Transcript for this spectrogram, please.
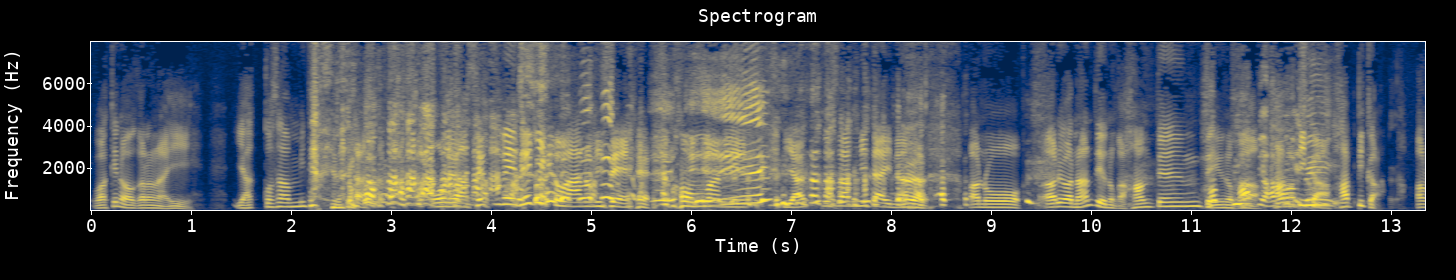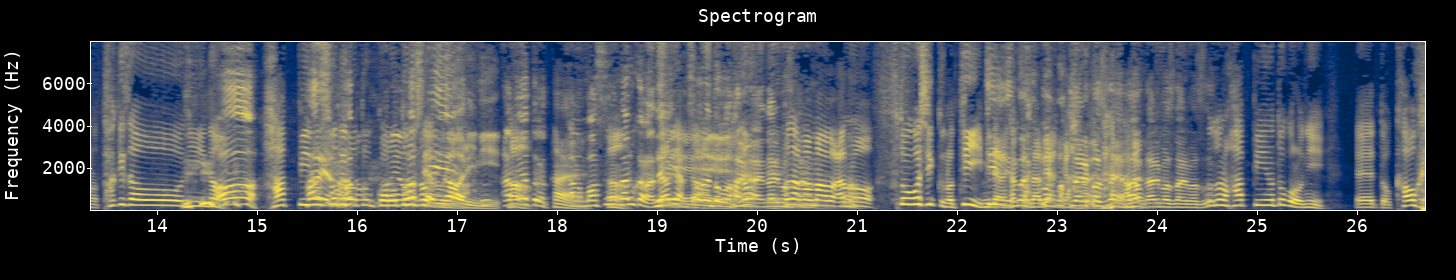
わけのわからない、やっこさんみたいな、俺は説明できへんわ、あの店。ほんまに。やっこさんみたいな、あの、あれはなんていうのか、反転っていうのか、ハッピーハッピーかハッピー、か。あの、竹竿にな、ハッピーの袖をとこう通してやる代わりにあのやったら、はいあの、まっすぐなるからね。なるやんかそれのとこ、はいはい、なります。ほなまあまあ、あうん、の、太ゴシックの T みたいな格好になるやんか。なりますなります、なります。そのハッピーのところに、えっ、と、顔が、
